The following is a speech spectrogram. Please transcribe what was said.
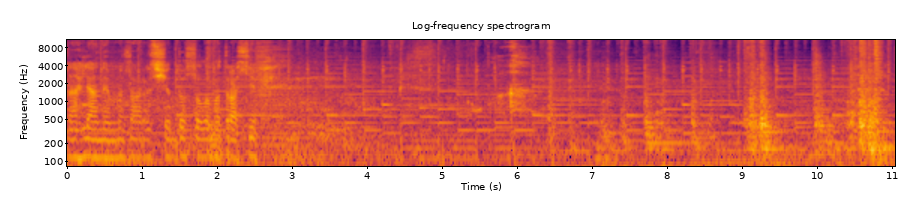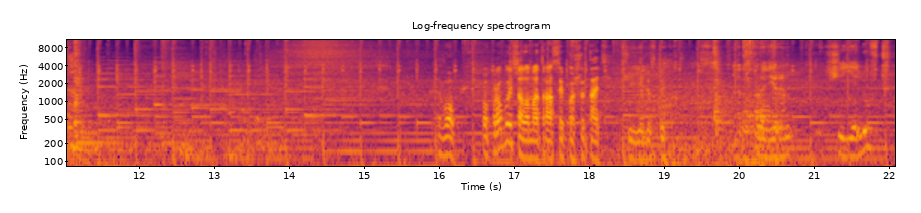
Заглянемо зараз ще до соломатрасів. Вов, попробуй соломатраси пошитати, чи є люфти. Зараз перевіримо, чи є люфт.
